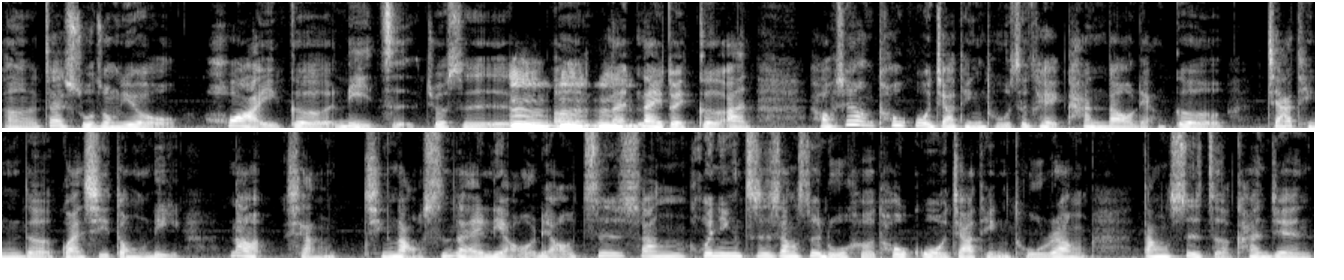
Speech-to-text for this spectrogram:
呃，在书中也有画一个例子，就是嗯呃嗯嗯那那一对个案，好像透过家庭图是可以看到两个家庭的关系动力。那想请老师来聊聊智商婚姻智商是如何透过家庭图让当事者看见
